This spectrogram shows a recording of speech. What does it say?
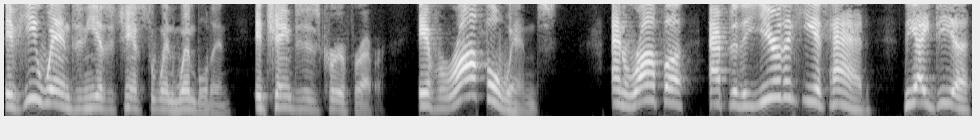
If he wins and he has a chance to win Wimbledon, it changes his career forever. If Rafa wins, and Rafa, after the year that he has had, the idea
